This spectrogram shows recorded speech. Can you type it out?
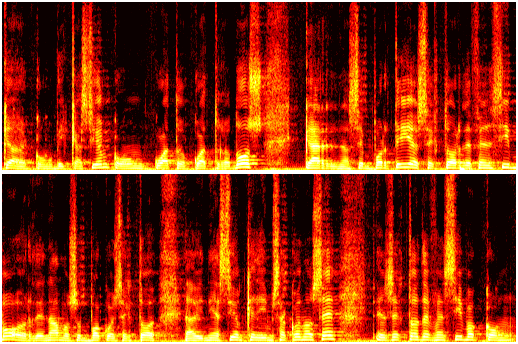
Claro, con ubicación con un 4-4-2, Cárdenas en portería, sector defensivo, ordenamos un poco el sector, la alineación que dimos a conocer, el sector defensivo con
